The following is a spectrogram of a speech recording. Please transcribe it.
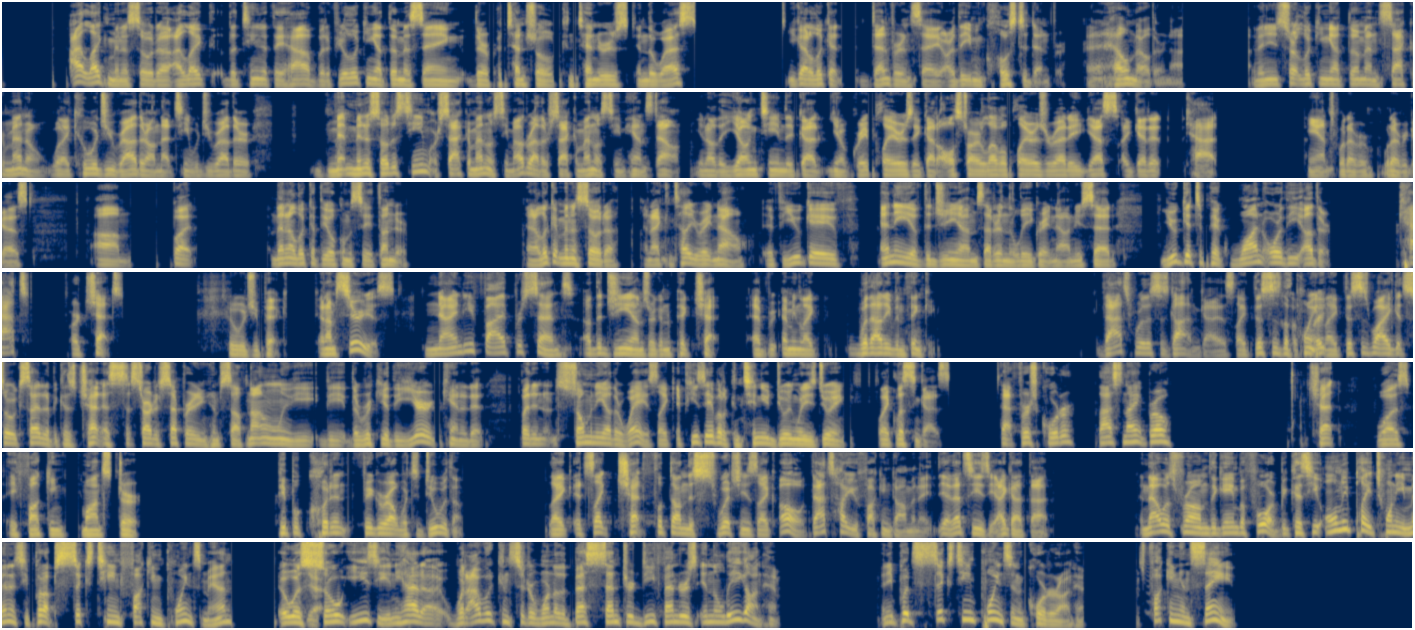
I like Minnesota. I like the team that they have. But if you're looking at them as saying they're potential contenders in the West, you got to look at Denver and say, are they even close to Denver? And hell no, they're not. And then you start looking at them and Sacramento. Like, who would you rather on that team? Would you rather Minnesota's team or Sacramento's team. I would rather Sacramento's team, hands down. You know, the young team, they've got, you know, great players. They've got all star level players already. Yes, I get it. KAT, Ant, whatever, whatever, guys. Um, but then I look at the Oklahoma City Thunder and I look at Minnesota, and I can tell you right now, if you gave any of the GMs that are in the league right now and you said, you get to pick one or the other, KAT or Chet, who would you pick? And I'm serious. 95% of the GMs are going to pick Chet every I mean like without even thinking. That's where this has gotten, guys. Like this is the point. Like this is why I get so excited because Chet has started separating himself not only the the the rookie of the year candidate, but in so many other ways. Like if he's able to continue doing what he's doing, like listen, guys, that first quarter last night, bro, Chet was a fucking monster. People couldn't figure out what to do with him. Like it's like Chet flipped on this switch and he's like, "Oh, that's how you fucking dominate." Yeah, that's easy. I got that. And that was from the game before because he only played 20 minutes. He put up 16 fucking points, man. It was yeah. so easy and he had a, what I would consider one of the best center defenders in the league on him. And he put 16 points in a quarter on him. It's fucking insane.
